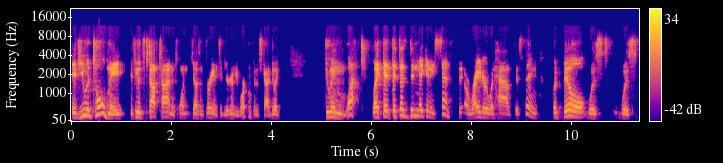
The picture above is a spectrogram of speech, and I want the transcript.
if you had told me, if you had stopped time in 2003 and said, you're going to be working for this guy, I'd be like, doing what? Like that, that does, didn't make any sense that a writer would have this thing. But Bill was was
